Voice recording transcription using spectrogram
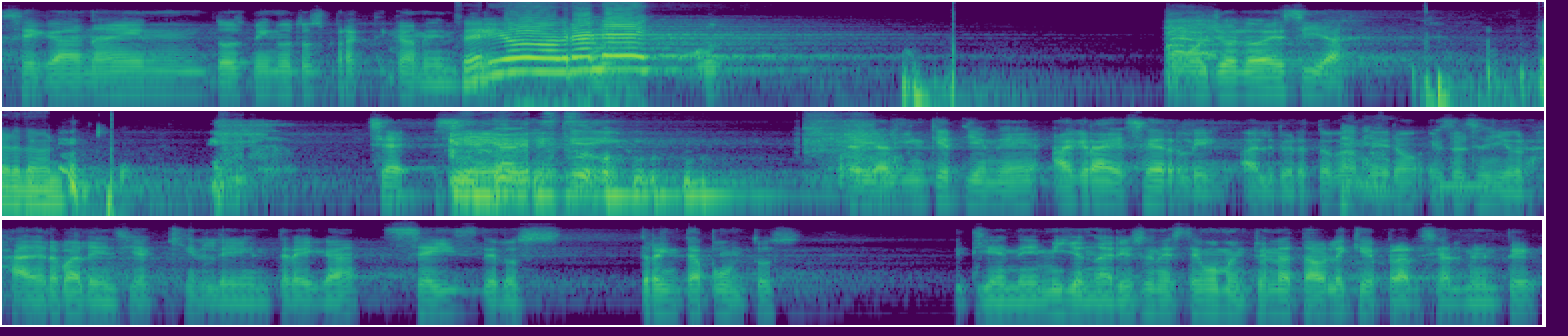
se gana en dos minutos prácticamente. ¿Serio, ábrale? Como yo lo decía. Perdón. Si, hay alguien que, si, que, tiene agradecerle a Alberto Gamero, es el señor Jader Valencia, quien le entrega seis de los 30 puntos tiene Millonarios en este momento en la tabla y que parcialmente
